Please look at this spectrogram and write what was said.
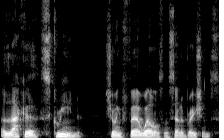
a lacquer screen showing farewells and celebrations.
